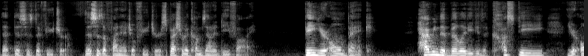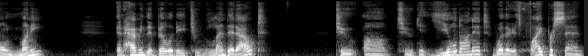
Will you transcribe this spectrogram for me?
that this is the future. This is a financial future, especially when it comes down to DeFi. Being your own bank, having the ability to custody your own money, and having the ability to lend it out to uh, to get yield on it, whether it's 5%,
